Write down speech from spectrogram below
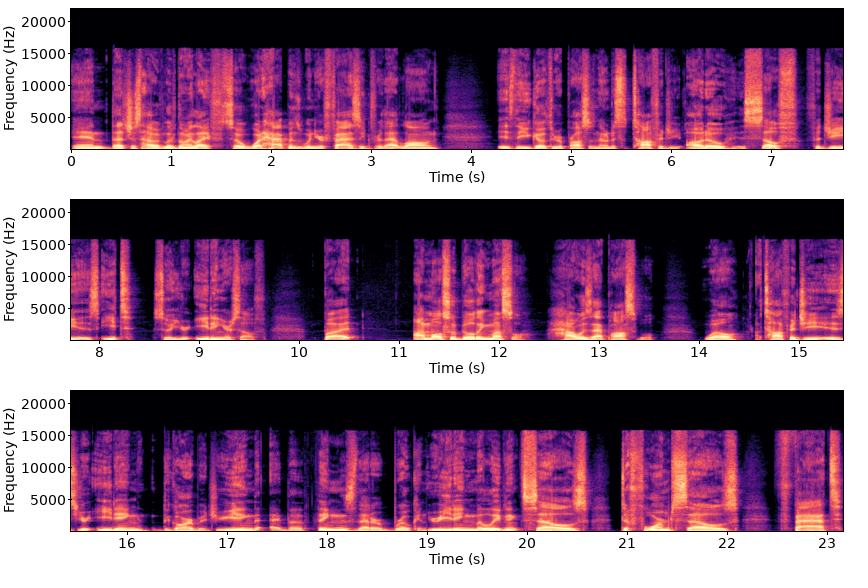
And that's just how I've lived my life. So what happens when you're fasting for that long is that you go through a process known as autophagy. Auto is self, phagy is eat. So you're eating yourself. But I'm also building muscle. How is that possible? Well, autophagy is you're eating the garbage. You're eating the, the things that are broken. You're eating malignant cells, deformed cells, fat,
